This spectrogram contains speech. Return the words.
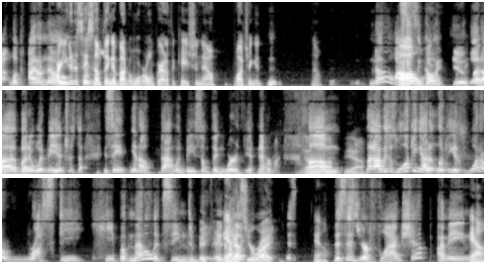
I- Look, I don't know. Are you going to say from- something about oral gratification now? Watching it? No. No, I Oh, wasn't going right. to, Okay, but go uh, but it would be interesting. You see, you know, that would be something worth. Yeah, never mind. Uh-huh, Um, yeah. But I was just looking at it, looking at what a rusty heap of metal it seemed to be. It- it- Yes, Like, you're right. This, Yeah. this is your flagship. I mean, Yeah.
